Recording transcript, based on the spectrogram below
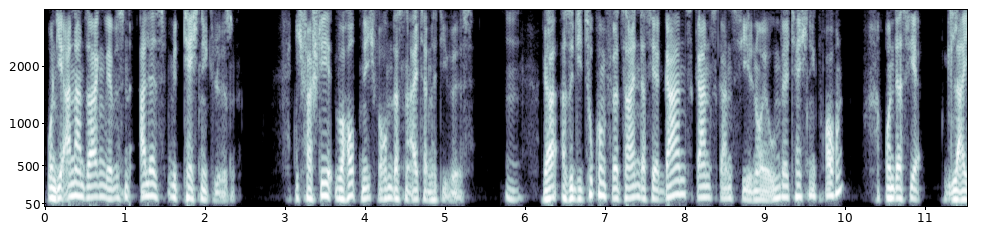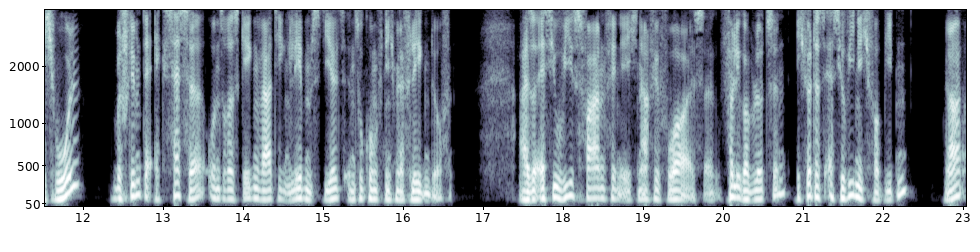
Und die anderen sagen, wir müssen alles mit Technik lösen. Ich verstehe überhaupt nicht, warum das eine Alternative ist. Hm. Ja, also die Zukunft wird sein, dass wir ganz, ganz, ganz viel neue Umwelttechnik brauchen und dass wir gleichwohl bestimmte Exzesse unseres gegenwärtigen Lebensstils in Zukunft nicht mehr pflegen dürfen. Also SUVs fahren finde ich nach wie vor ist äh, völliger Blödsinn. Ich würde das SUV nicht verbieten. Ja,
